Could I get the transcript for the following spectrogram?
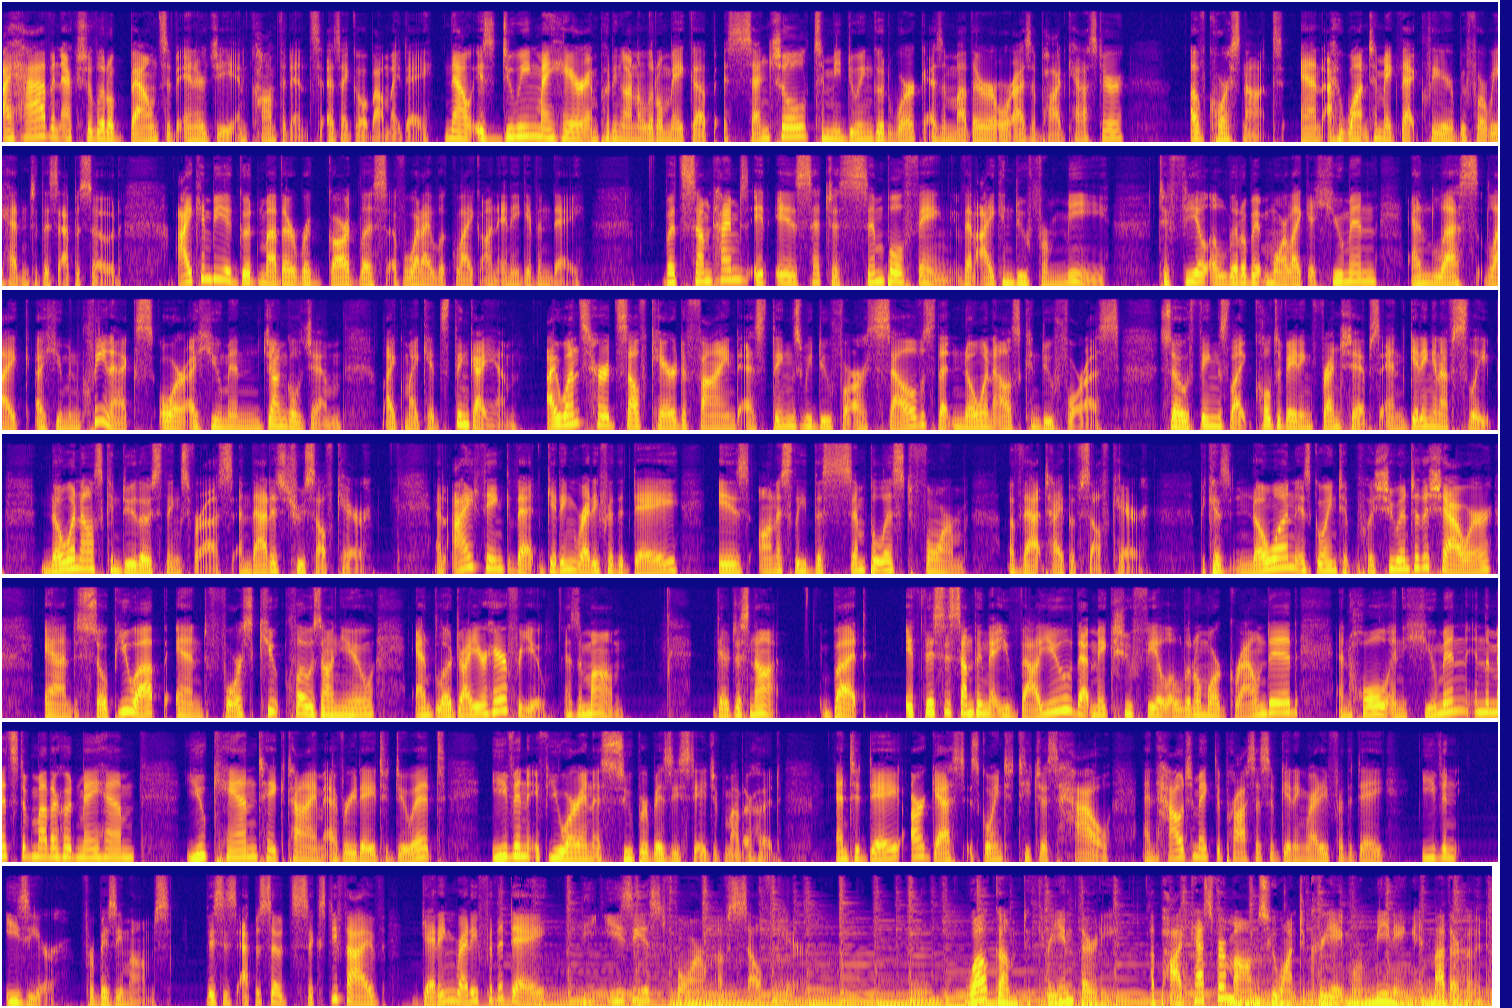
I have an extra little bounce of energy and confidence as I go about my day. Now, is doing my hair and putting on a little makeup essential to me doing good work as a mother or as a podcaster? Of course not. And I want to make that clear before we head into this episode. I can be a good mother regardless of what I look like on any given day. But sometimes it is such a simple thing that I can do for me to feel a little bit more like a human and less like a human Kleenex or a human jungle gym, like my kids think I am. I once heard self care defined as things we do for ourselves that no one else can do for us. So, things like cultivating friendships and getting enough sleep. No one else can do those things for us, and that is true self care. And I think that getting ready for the day is honestly the simplest form of that type of self care because no one is going to push you into the shower and soap you up and force cute clothes on you and blow dry your hair for you as a mom. They're just not. But if this is something that you value that makes you feel a little more grounded and whole and human in the midst of motherhood mayhem, you can take time every day to do it, even if you are in a super busy stage of motherhood. And today, our guest is going to teach us how and how to make the process of getting ready for the day even easier for busy moms. This is episode 65 Getting Ready for the Day, the easiest form of self care. Welcome to 3 in 30, a podcast for moms who want to create more meaning in motherhood.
